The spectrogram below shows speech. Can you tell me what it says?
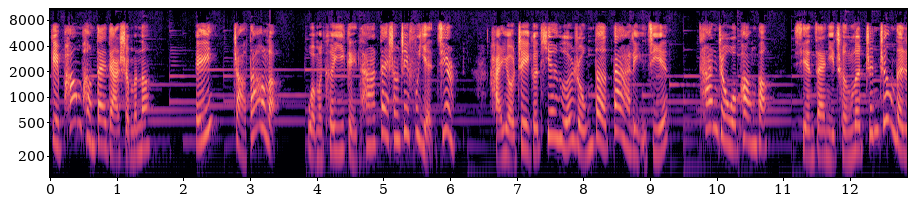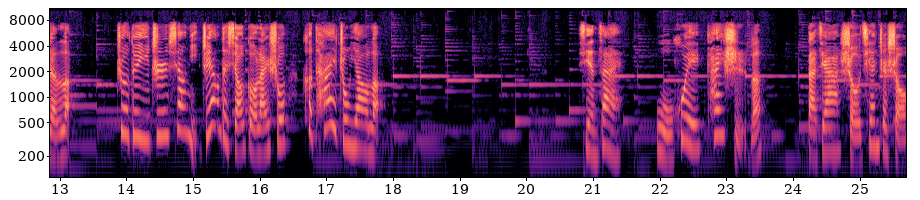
给胖胖带点什么呢？哎，找到了，我们可以给他戴上这副眼镜，还有这个天鹅绒的大领结。看着我，胖胖，现在你成了真正的人了。”这对一只像你这样的小狗来说可太重要了。现在舞会开始了，大家手牵着手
